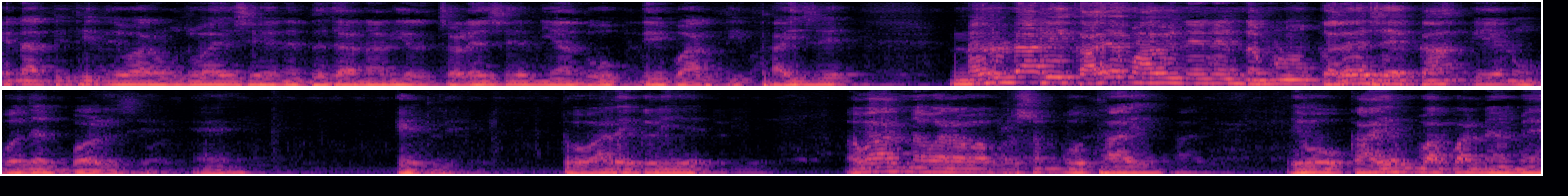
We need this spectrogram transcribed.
એના તિથિ તહેવાર ઉજવાય છે, એને ધજા નારિયેલ ચડે છે ત્યાં ધૂપ દીપ આરતી થાય છે. નર નારી કાયમ આવીને એને નમણું કરે છે કાં કે એનું ભજન બળ છે એટલે. તો વારે ઘડીએ અવારનવાર આવા પ્રસંગો થાય, એવો કાયમ બાપાને અમે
